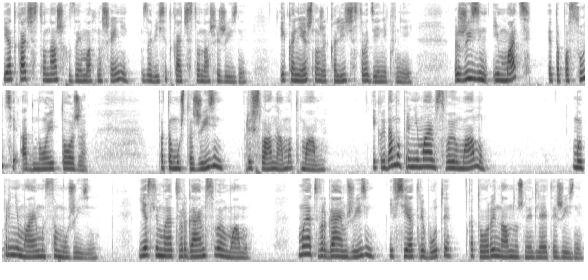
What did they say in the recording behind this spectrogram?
И от качества наших взаимоотношений зависит качество нашей жизни. И, конечно же, количество денег в ней. Жизнь и мать — это, по сути, одно и то же. Потому что жизнь пришла нам от мамы. И когда мы принимаем свою маму, мы принимаем и саму жизнь. Если мы отвергаем свою маму, мы отвергаем жизнь и все атрибуты, которые нам нужны для этой жизни,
